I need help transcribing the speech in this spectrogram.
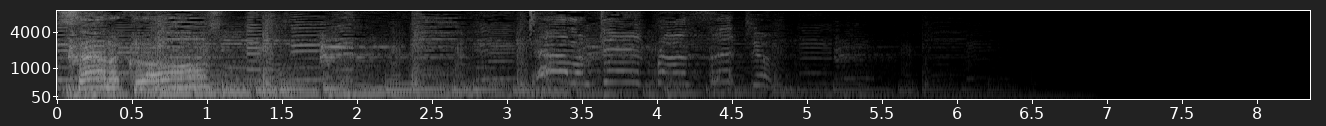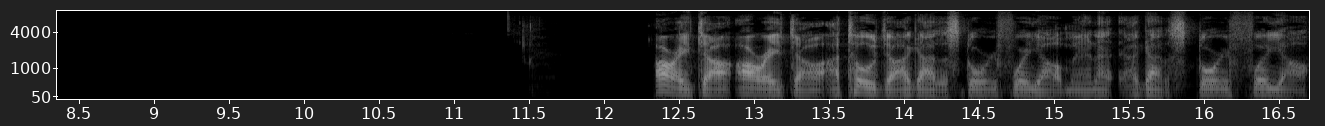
Santa Claus. Tell him James Brown sent you. All right, y'all. All right, y'all. I told y'all I got a story for y'all, man. I, I got a story for y'all.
